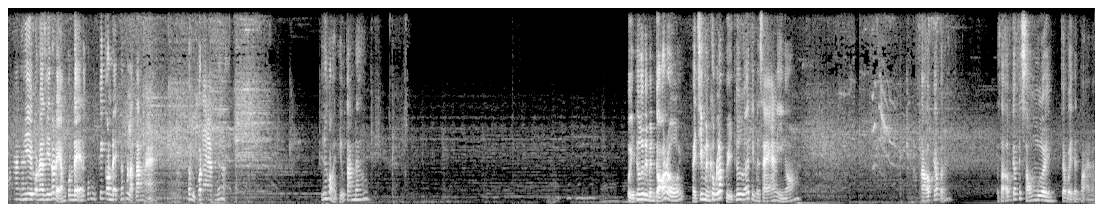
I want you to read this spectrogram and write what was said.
có Asia con Asia nó đẻ một con đệ nó cũng, cái con đệ nó cũng là tăng mà nó bị con am nữa. Chứ nó khỏi thiếu tăng đâu? Quỷ thư thì mình có rồi. Phải chi mình không lắp quỷ thư ấy thì mình xài ăn gì ngon sao ấp cấp rồi đấy sao ấp cấp hết 60 cho bảy thần thoại mà?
